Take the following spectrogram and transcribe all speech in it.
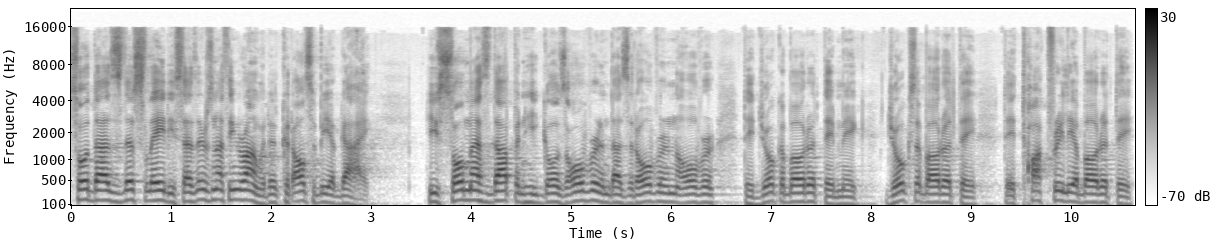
So does this lady says there's nothing wrong with it. It could also be a guy. He's so messed up and he goes over and does it over and over. They joke about it, they make jokes about it, they, they talk freely about it, they,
